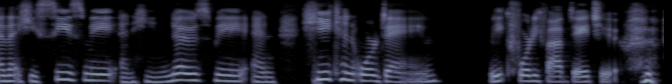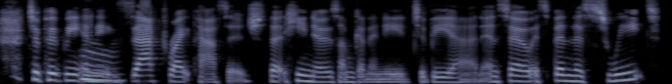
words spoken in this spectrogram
and that He sees me and He knows me, and He can ordain week 45, day two, to put me in the hmm. exact right passage that He knows I'm going to need to be in. And so it's been this sweet,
